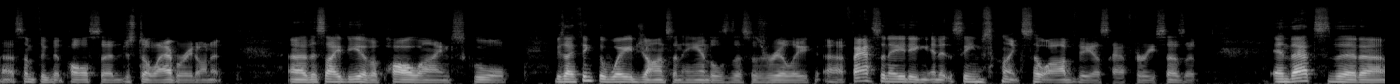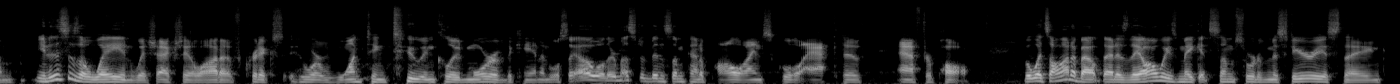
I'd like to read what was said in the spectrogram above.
uh, something that Paul said, just to elaborate on it uh, this idea of a Pauline school. Because I think the way Johnson handles this is really uh, fascinating, and it seems like so obvious after he says it. And that's that, um, you know, this is a way in which actually a lot of critics who are wanting to include more of the canon will say, oh, well, there must have been some kind of Pauline school active after Paul. But what's odd about that is they always make it some sort of mysterious thing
